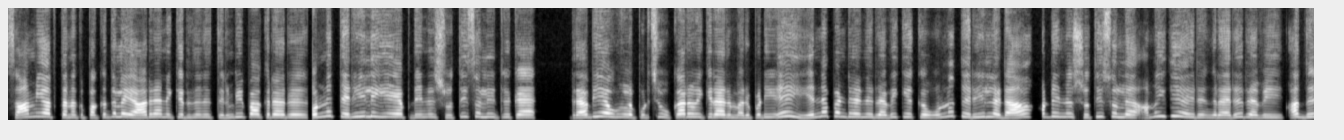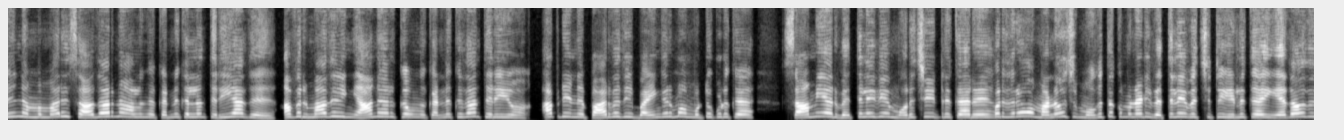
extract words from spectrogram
சாமியார் தனக்கு பக்கத்துல யாரு நிக்கிறதுன்னு திரும்பி பாக்குறாரு. ஒன்னும் தெரியலையே அப்படின்னு ஸ்ருதி சொல்லிட்டு இருக்க ரவி அவங்கள புடிச்சு உட்கார வைக்கிறாரு. மறுபடியும் ஏய் என்ன பண்றேன்னு ரவி கேட்க ஒன்னும் தெரியலடா அப்படின்னு ஸ்ருதி சொல்ல அமைதியா இருங்கிறாரு ரவி. அது நம்ம மாதிரி சாதாரண ஆளுங்க கண்ணுக்கெல்லாம் தெரியாது. அவர் மாதிரி ஞானம் இருக்கவங்க கண்ணுக்கு தான் தெரியும் அப்படின்னு பார்வதி பயங்கரமா முட்டு கொடுக்க சாமியார் வெத்தலையவே முறைச்சிட்டு இருக்காரு. ஒரு தடவை மனோஜ் முகத்துக்கு முன்னாடி வெத்தலைய வச்சுட்டு இழுக்க ஏதாவது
